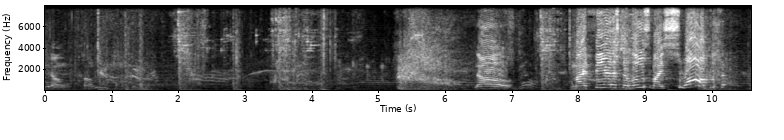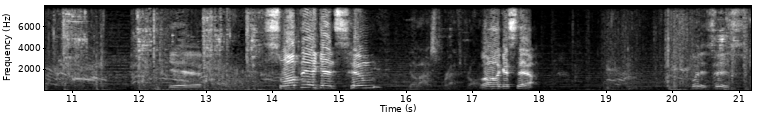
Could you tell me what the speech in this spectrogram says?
You don't come. No! My fear is to lose my swamp! yeah. Swamp Thing against him. Well, like I said. What is this?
